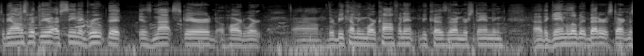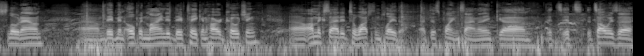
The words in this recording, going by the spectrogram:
to be honest with you. I've seen a group that is not scared of hard work. Um, they're becoming more confident because they're understanding uh, the game a little bit better. It's starting to slow down. Um, they've been open minded, they've taken hard coaching. Uh, I'm excited to watch them play, though, at this point in time. I think um, it's, it's, it's always a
